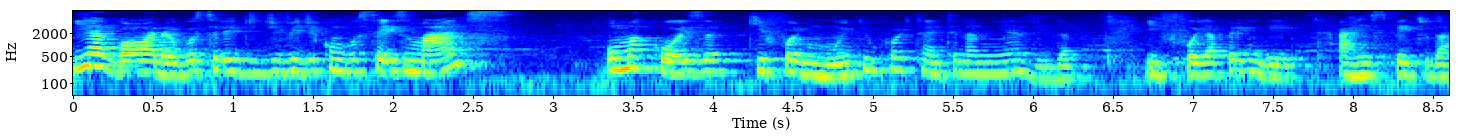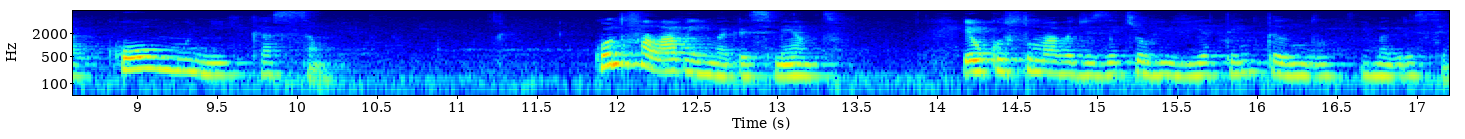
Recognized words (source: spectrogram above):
E agora eu gostaria de dividir com vocês mais uma coisa que foi muito importante na minha vida e foi aprender a respeito da comunicação. Quando falava em emagrecimento, eu costumava dizer que eu vivia tentando emagrecer.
